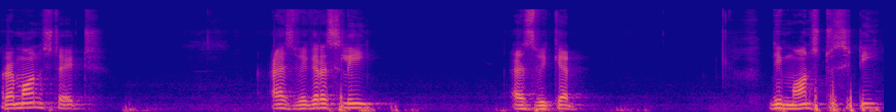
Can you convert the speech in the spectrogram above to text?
remonstrate as vigorously as we can. The monstrosity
